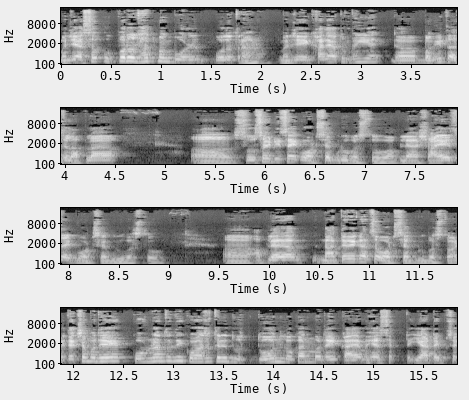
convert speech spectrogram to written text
म्हणजे असं उपरोधात्मक बोल बोलत राहणं. म्हणजे एखाद्या तुम्ही बघितलं असेल आपला सोसायटीचा एक व्हॉट्सअप ग्रुप असतो आपल्या शाळेचा एक व्हॉट्सअप ग्रुप असतो आपल्या नातेवाईकांचा व्हॉट्सअप ग्रुप असतो. आणि त्याच्यामध्ये कोणाचा तरी कोणाचं तरी दोन लोकांमध्ये कायम हे असं या टाईपचं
